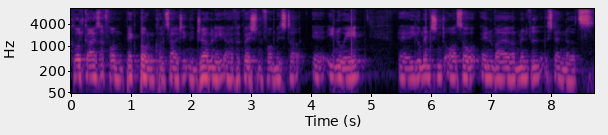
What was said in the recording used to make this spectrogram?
Kurt Geiser from Backbone Consulting in Germany. I have a question for Mr. Uh, Inoue. Uh, you mentioned also environmental standards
